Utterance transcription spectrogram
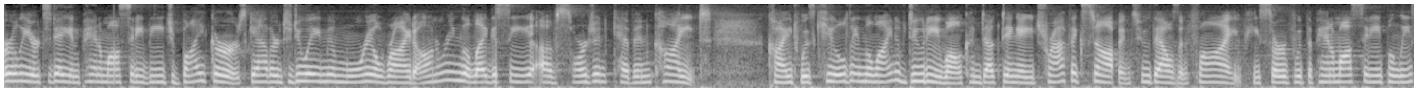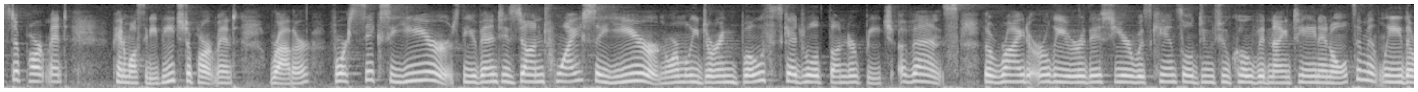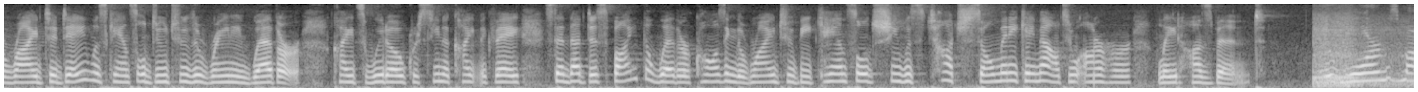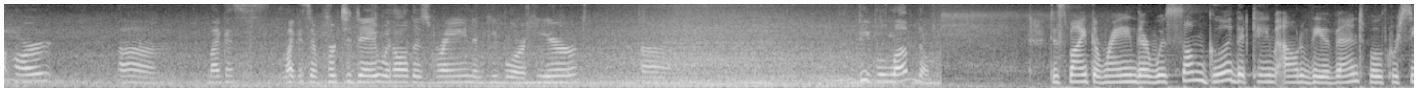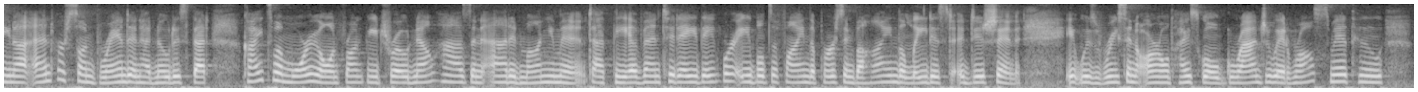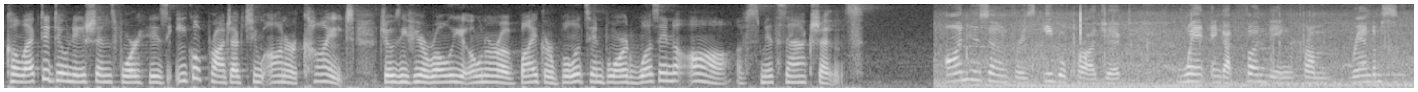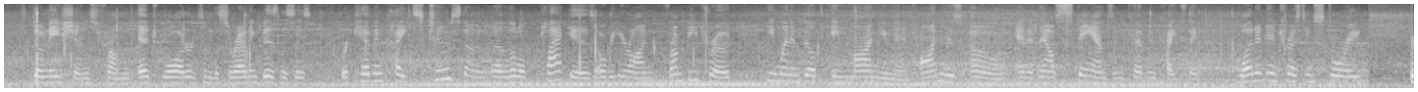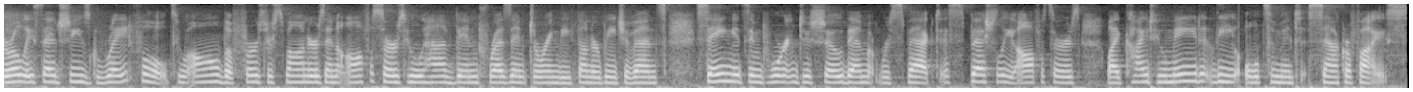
Earlier today in Panama City Beach, bikers gathered to do a memorial ride honoring the legacy of Sergeant Kevin Kight. Kight was killed in the line of duty while conducting a traffic stop in 2005. He served with the Panama City Police Department Panama City Beach Department, rather, for six years. The event is done twice a year, normally during both scheduled Thunder Beach events. The ride earlier this year was canceled due to COVID-19, and ultimately the ride today was canceled due to the rainy weather. Kight's widow, Christina Kight McVeigh, said that despite the weather causing the ride to be canceled, she was touched so many came out to honor her late husband. It warms my heart. Um, like I, like I said, for today with all this rain and people are here, um, people loved them. Despite the rain, there was some good that came out of the event. Both Christina and her son Brandon had noticed that Kight's Memorial on Front Beach Road now has an added monument. At the event today, they were able to find the person behind the latest addition. It was recent Arnold High School graduate Ross Smith who collected donations for his Eagle project to honor Kight. Josie Fioroli, owner of Biker Bulletin Board, was in awe of Smith's actions. On his own for his Eagle project, went and got funding from random donations from Edgewater and some of the surrounding businesses where Kevin Kight's tombstone, a little plaque is over here on Front Beach Road. He went and built a monument on his own and it now stands in Kevin Kight's name. What an interesting story. Shirley said she's grateful to all the first responders and officers who have been present during the Thunder Beach events, saying it's important to show them respect, especially officers like Kight who made the ultimate sacrifice.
